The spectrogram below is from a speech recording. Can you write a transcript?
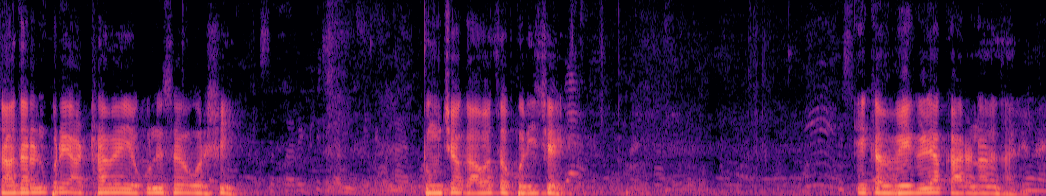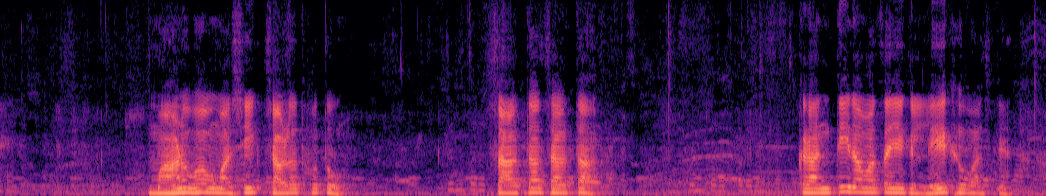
साधारणपणे अठराव्या एकोणीसाव्या वर्षी तुमच्या गावाचा परिचय एका वेगळ्या कारणानं झालेला आहे. महानुभाव मासिक चालत होतो. चालता चालता क्रांती नावाचा एक लेख वाचण्यात आला.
